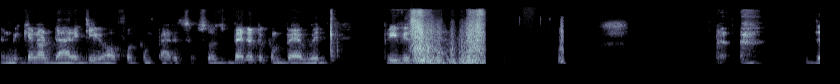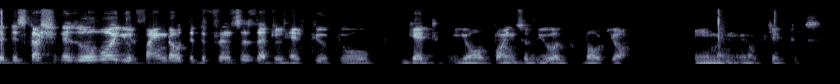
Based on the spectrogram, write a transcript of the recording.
and we cannot directly offer comparison. So it's better to compare with previous the discussion is over. You'll find out the differences that will help you to get your points of view about your aim and objectives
